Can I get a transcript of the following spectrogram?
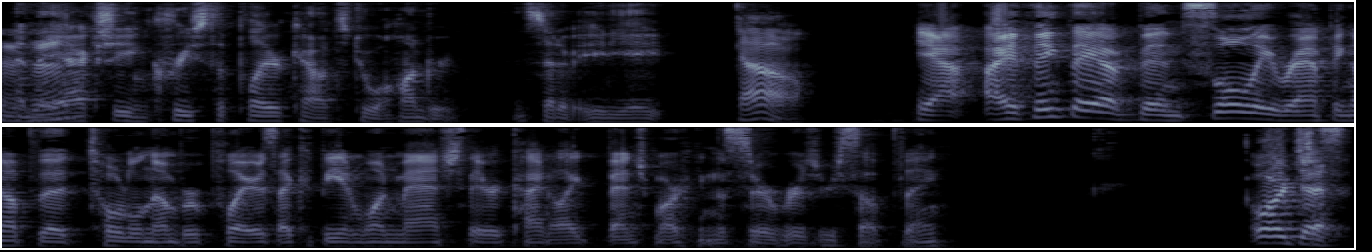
and they Mhm. actually increased the player counts to hundred instead of eighty-eight. oh, Yeah, I think they have been slowly ramping up the total number of players that could be in one match. They were kind of like benchmarking the servers or something. Or just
